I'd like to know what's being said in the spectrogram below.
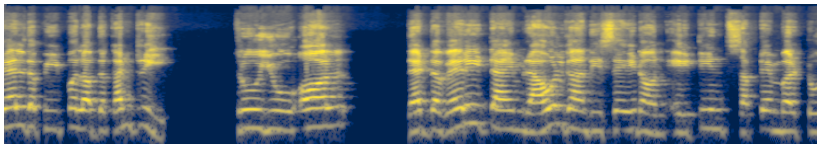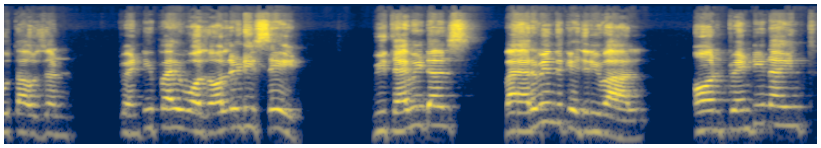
tell the people of the country through you all that the very time Rahul Gandhi said on 18th September 2025 was already said, with evidence by Arvind Kejriwal on 29th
